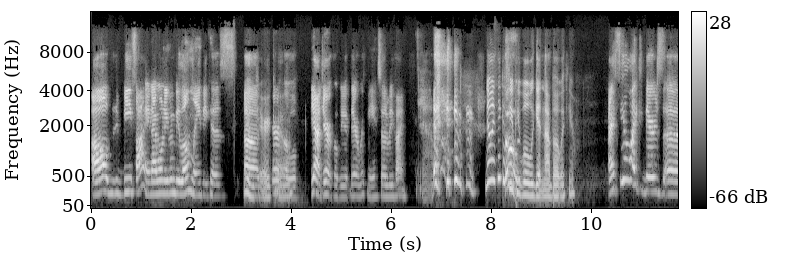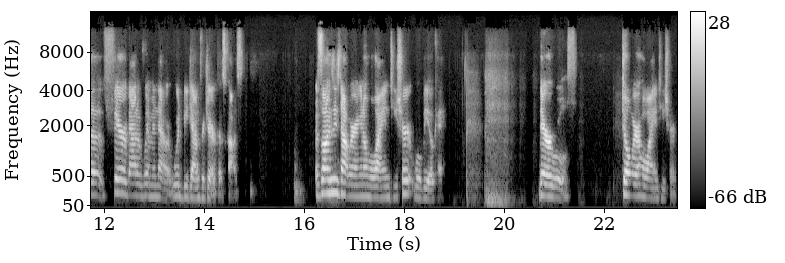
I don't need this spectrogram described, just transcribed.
i'll be fine i won't even be lonely because uh, Jericho. will, yeah jericho will be there with me so it'll be fine Yeah. No, I think a few Ooh. people would get in that boat with you. I feel like there's a fair amount of women that would be down for Jericho's cause. As long as he's not wearing a Hawaiian t-shirt, we'll be okay. There are rules. Don't wear a Hawaiian t-shirt.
